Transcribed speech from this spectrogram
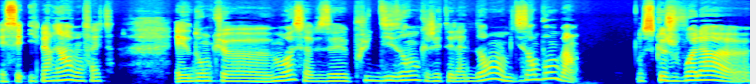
Et c'est hyper grave, en fait. Et donc, euh, moi, ça faisait plus de dix ans que j'étais là-dedans, en me disant, bon, ben, ce que je vois là, euh,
